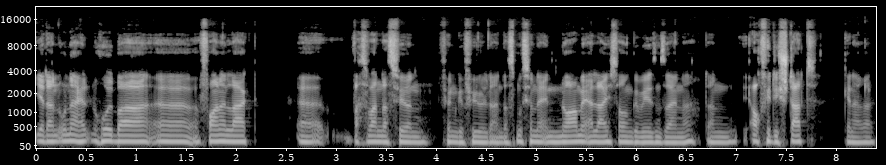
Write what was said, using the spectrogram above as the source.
ihr dann unerholbar äh, vorne lagt. Äh, was war denn das für ein, für ein Gefühl dann? Das muss ja eine enorme Erleichterung gewesen sein, ne? Dann auch für die Stadt generell.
